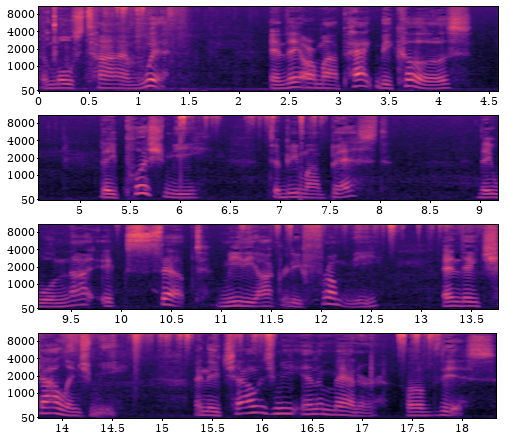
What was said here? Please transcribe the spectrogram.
the most time with. And they are my pack because they push me to be my best. They will not accept mediocrity from me. And they challenge me. And they challenge me in a manner of this.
